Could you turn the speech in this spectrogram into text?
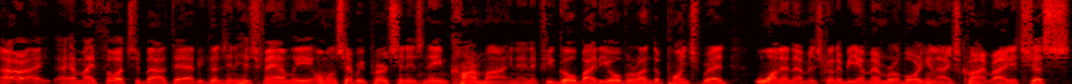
All right. I have my thoughts about that because in his family, almost every person is named Carmine. And if you go by the over under point spread, one of them is going to be a member of organized crime, right? It's just,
